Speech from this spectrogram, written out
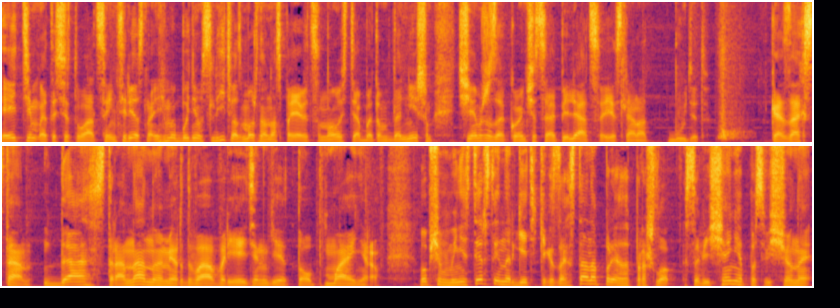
этим эта ситуация интересна, и мы будем следить, возможно, у нас появятся новости об этом в дальнейшем, чем же закончится апелляция, если она будет. Казахстан. Да, страна номер два в рейтинге топ-майнеров. В общем, в Министерстве энергетики Казахстана прошло совещание, посвященное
